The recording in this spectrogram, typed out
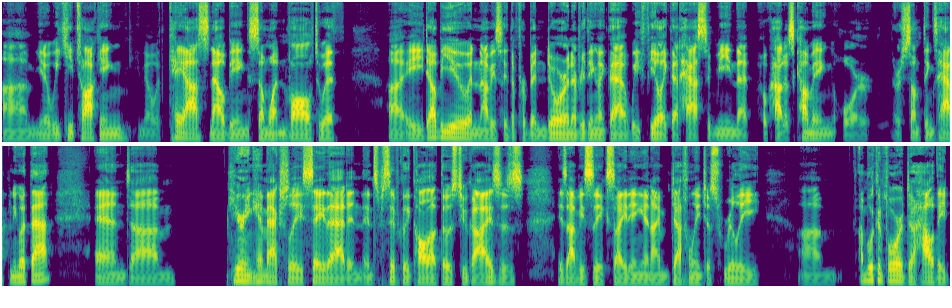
Um, you know, we keep talking, you know, with Chaos now being somewhat involved with uh, AEW and obviously the Forbidden Door and everything like that. We feel like that has to mean that Okada's coming or or something's happening with that. And um, hearing him actually say that and, and specifically call out those two guys is is obviously exciting and i'm definitely just really um, i'm looking forward to how they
